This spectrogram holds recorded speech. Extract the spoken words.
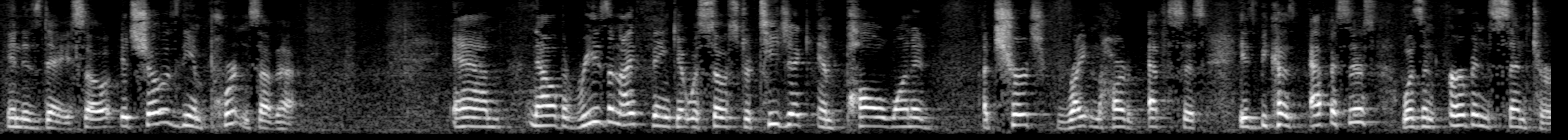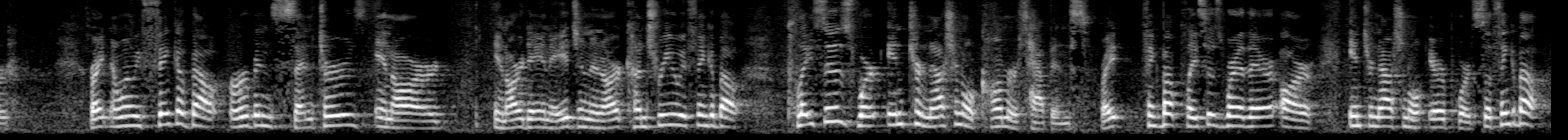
in his day. So it shows the importance of that. And now, the reason I think it was so strategic and Paul wanted a church right in the heart of Ephesus is because Ephesus was an urban center. Right now, when we think about urban centers in our in our day and age and in our country, we think about places where international commerce happens, right? Think about places where there are international airports. So think about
